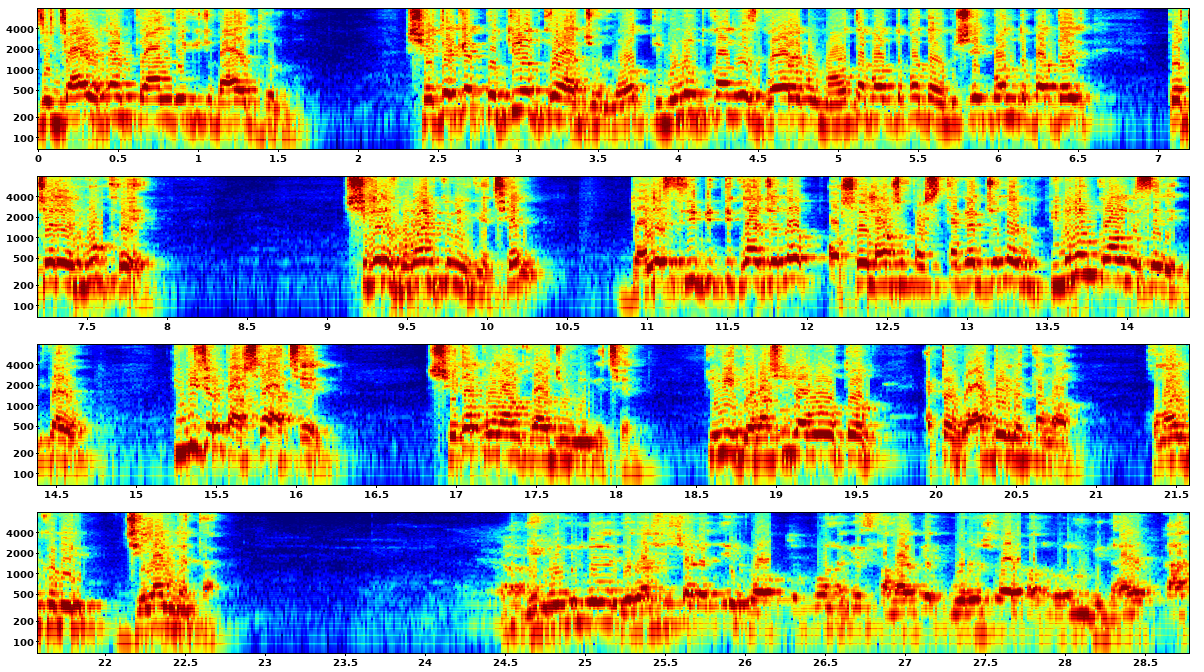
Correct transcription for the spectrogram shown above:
যে যাই ওখানে প্রাণ দিয়ে কিছু বাজার ধরবো। সেটাকে প্রতিরোধ করার জন্য তৃণমূল কংগ্রেস দল এবং মমতা বন্দ্যোপাধ্যায়, অভিষেক বন্দ্যোপাধ্যায়ের প্রচারের মুখ হয়ে সেখানে হুমায়ুন কবির গেছেন। দলের শ্রীবৃদ্ধি করার জন্য, অসহায় মানুষের পাশে থাকার জন্য এবং তৃণমূল কংগ্রেসের বিধায়ক, তিনি যে পাশে আছেন, সেটা প্রমাণ করার জন্য গেছেন। তিনি দেবাশী বাবু একটা ওয়ার্ডের নেতা নন, হুমায়ুন কবির জেলার নেতা। দীর্ঘদিন ধরে দেবাশিস চ্যাটার্জির বক্তব্য নাকি সালারকে পৌরসভার কথা বলেন, বিধায়ক কাজ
